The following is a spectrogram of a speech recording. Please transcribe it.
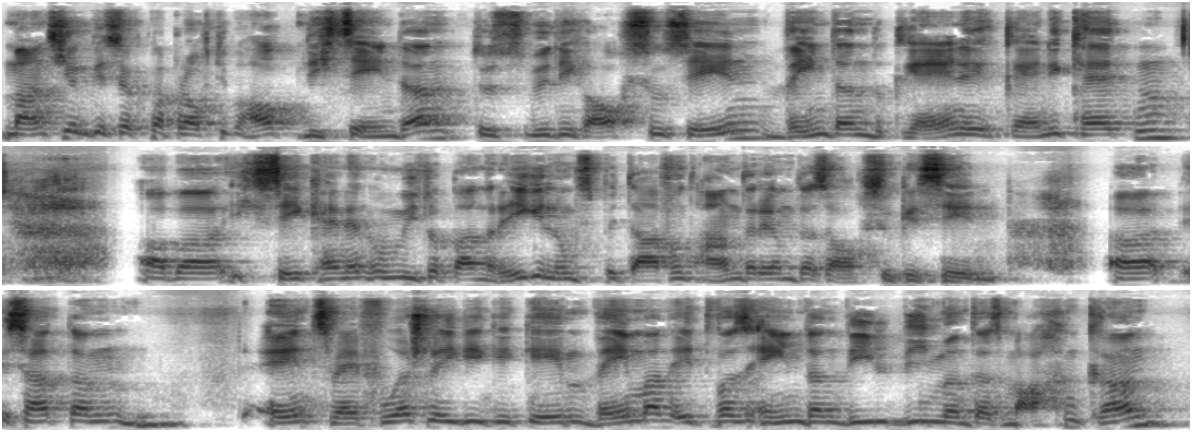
Manche haben gesagt, man braucht überhaupt nichts ändern. Das würde ich auch so sehen, wenn dann nur kleine Kleinigkeiten. Aber ich sehe keinen unmittelbaren Regelungsbedarf und andere haben das auch so gesehen. Äh, es hat dann ein, zwei Vorschläge gegeben, wenn man etwas ändern will, wie man das machen kann.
